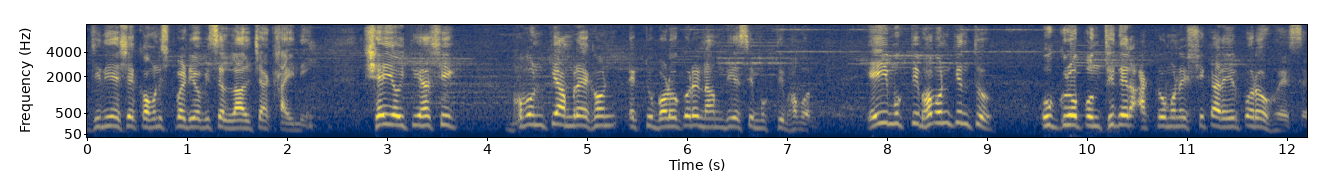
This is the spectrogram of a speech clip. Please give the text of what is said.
যিনি এসে কমিউনিস্ট পার্টি অফিসের লাল চা খায়নি। সেই ঐতিহাসিক ভবনকে আমরা এখন একটু বড় করে নাম দিয়েছি মুক্তি ভবন। এই মুক্তি ভবন কিন্তু উগ্রপন্থীদের আক্রমণের শিকার এরপরেও হয়েছে।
